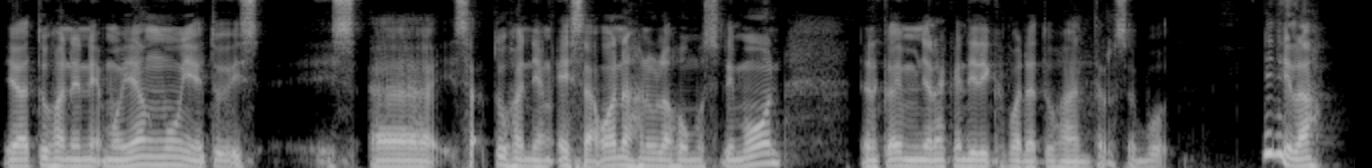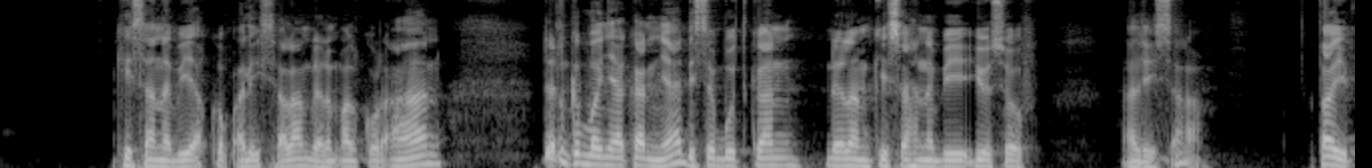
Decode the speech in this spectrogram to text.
ya Tuhan nenek moyangmu yaitu uh, Tuhan yang esa wa nahnu lahu muslimun dan kami menyerahkan diri kepada Tuhan tersebut. Inilah kisah Nabi Yakub alaihissalam dalam Al-Quran dan kebanyakannya disebutkan dalam kisah Nabi Yusuf alaihissalam. Taib.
